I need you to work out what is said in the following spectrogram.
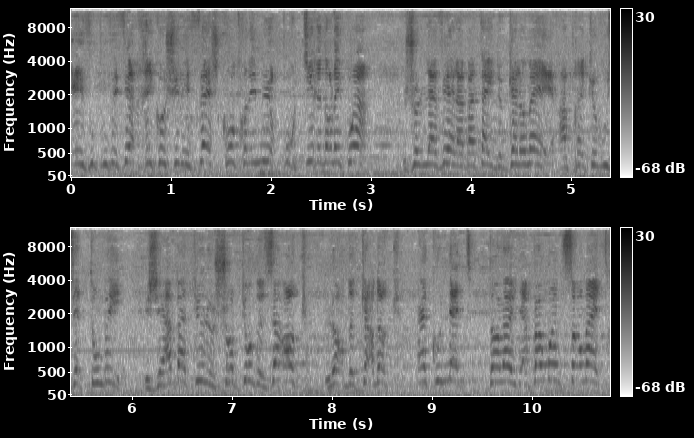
et vous pouvez faire ricocher les flèches contre les murs pour tirer dans les coins. Je l'avais à la bataille de Galomère après que vous êtes tombé. J'ai abattu le champion de Zarok, Lord de Kardok. Un coup net dans l'œil à pas moins de 100 mètres.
